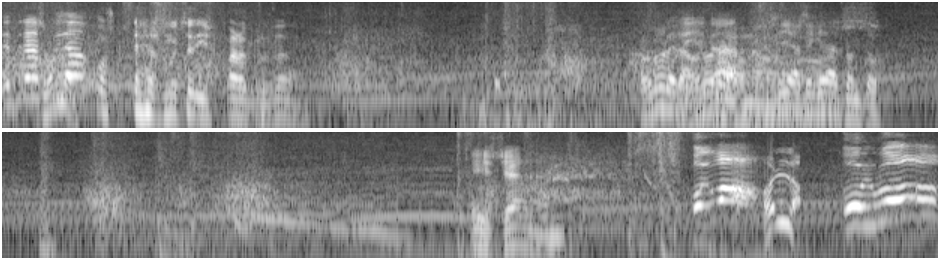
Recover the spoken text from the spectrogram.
detrás, ¿Dónde? cuidado. Ostras, mucho disparo cruzado. A uno le he dado, uno le he dado. Darnos. Ese ya se queda tonto. Es jump. ¡Hoy va! ¡Hola! ¡Hoy va!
